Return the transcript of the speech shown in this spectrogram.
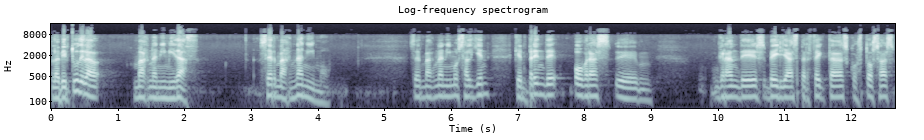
La virtud de la magnanimidad, ser magnánimo. Ser magnánimo es alguien que emprende obras eh, grandes, bellas, perfectas, costosas.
